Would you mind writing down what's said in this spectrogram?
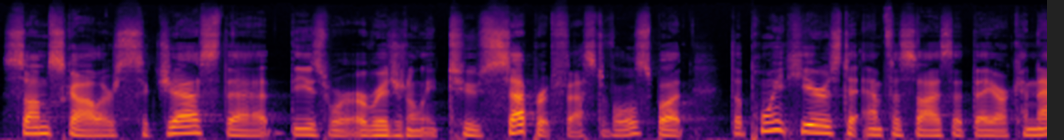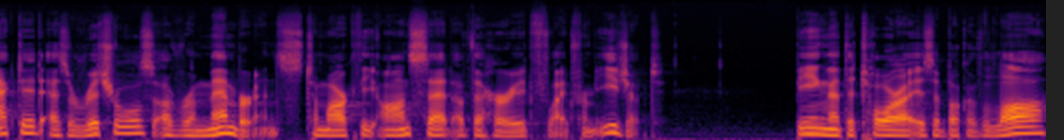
Some scholars suggest that these were originally two separate festivals, but the point here is to emphasize that they are connected as rituals of remembrance to mark the onset of the hurried flight from Egypt. Being that the Torah is a book of law,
